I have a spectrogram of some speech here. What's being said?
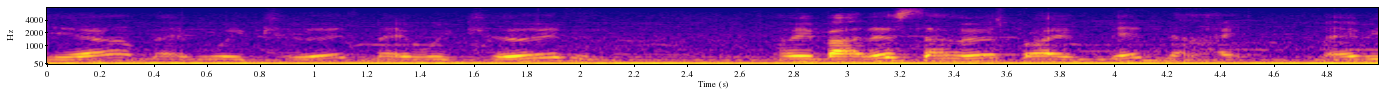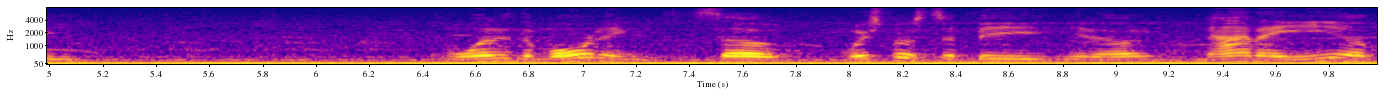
yeah, maybe we could, maybe we could. And I mean, by this time it was probably midnight, maybe one in the morning. So we're supposed to be, you know, 9 a.m.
